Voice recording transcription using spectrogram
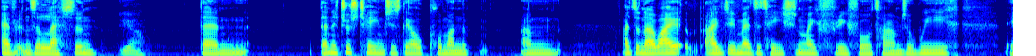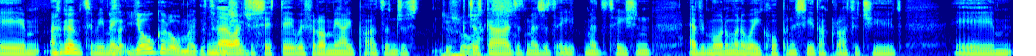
everything's a lesson, Yeah. then then it just changes the outcome and the and I don't know. I I do meditation like three four times a week. Um, I go to me Is mate. that yoga or meditation? No, I just sit there with it on my iPad and just just, relax. just guided medita- meditation every morning when I wake up and I see that gratitude. Um,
